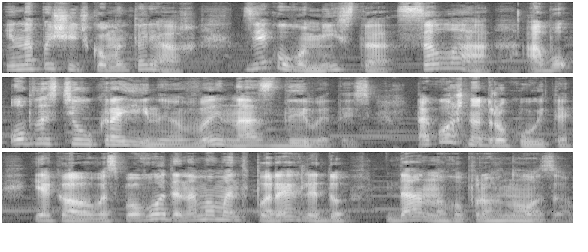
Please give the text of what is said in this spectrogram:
і напишіть в коментарях, з якого міста, села або області України ви нас дивитесь. Також надрукуйте, яка у вас погода на момент перегляду даного прогнозу.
